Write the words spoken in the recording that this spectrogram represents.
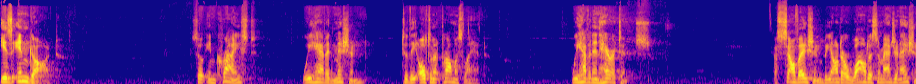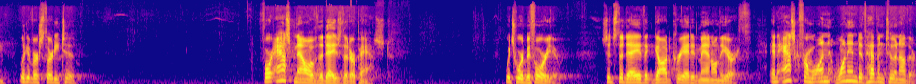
is in God. So in Christ, we have admission to the ultimate promised land. We have an inheritance, a salvation beyond our wildest imagination. Look at verse 32. For ask now of the days that are past, which were before you, since the day that God created man on the earth, and ask from one, one end of heaven to another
